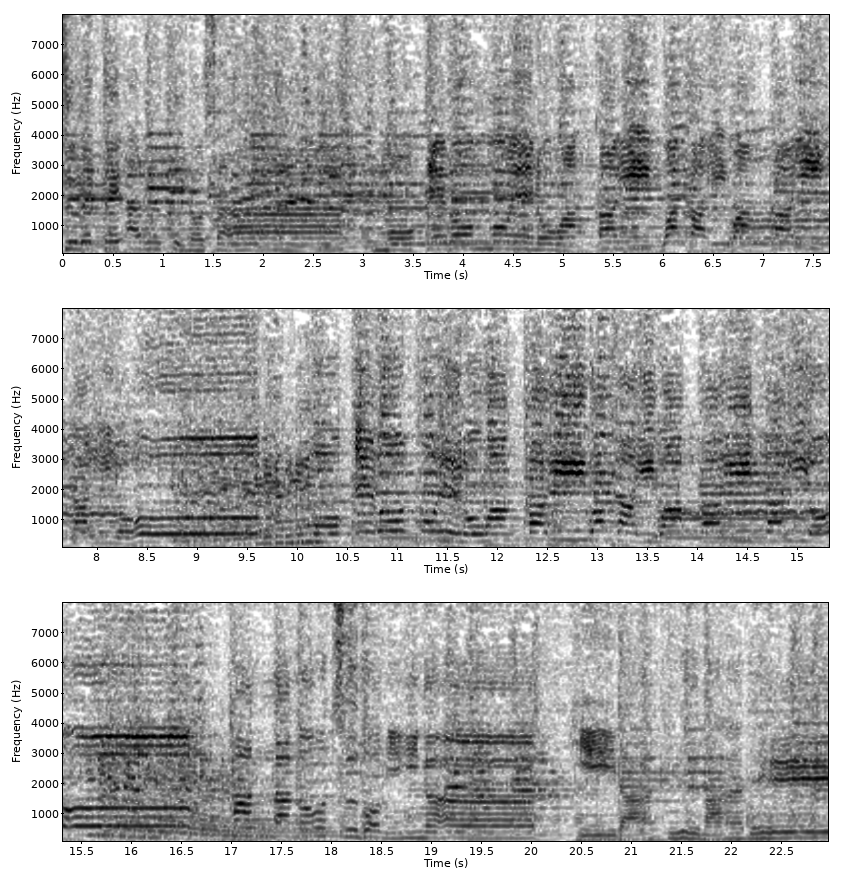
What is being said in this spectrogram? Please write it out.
連れて歩くのさ。燃えろ燃えろ若い若い若い太陽燃えろ燃えろ若い若い若い太陽花のつぼみが開くまで。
